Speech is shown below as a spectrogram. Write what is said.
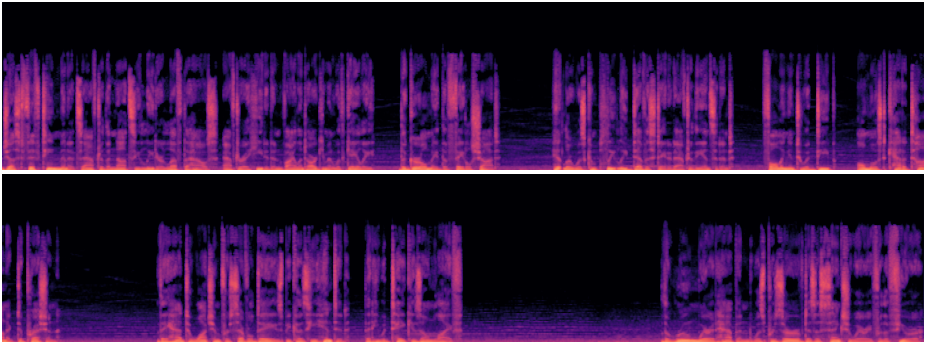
just 15 minutes after the Nazi leader left the house after a heated and violent argument with Geli, the girl made the fatal shot. Hitler was completely devastated after the incident, falling into a deep, almost catatonic depression. They had to watch him for several days because he hinted that he would take his own life. The room where it happened was preserved as a sanctuary for the Fuhrer,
